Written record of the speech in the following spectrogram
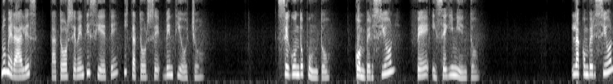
numerales 1427 y 1428. Segundo punto. Conversión, fe y seguimiento. La conversión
